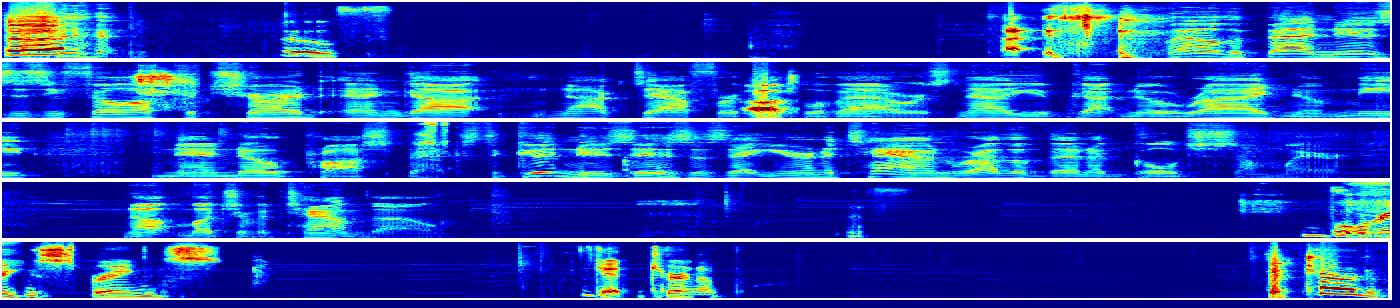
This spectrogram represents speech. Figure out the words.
Oof. Well, the bad news is you fell off the chart and got knocked out for a Oh. couple of hours. Now you've got no ride, no meat, and no prospects. The good news is, is that you're in a town rather than a gulch somewhere. Not much of a town, though. Boring springs. Get turnip. the turnip.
